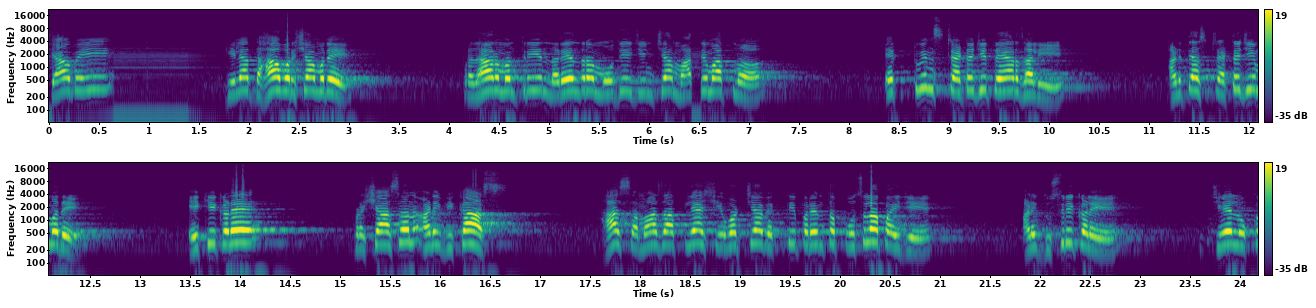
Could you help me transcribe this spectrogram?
ज्यावेळी गेल्या दहा वर्षामध्ये प्रधानमंत्री नरेंद्र मोदीजींच्या माध्यमातनं एक ट्विन स्ट्रॅटजी तयार झाली आणि त्या स्ट्रॅटजीमध्ये एकीकडे प्रशासन आणि विकास हा समाजातल्या शेवटच्या व्यक्तीपर्यंत पोचला पाहिजे. आणि दुसरीकडे जे लोक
